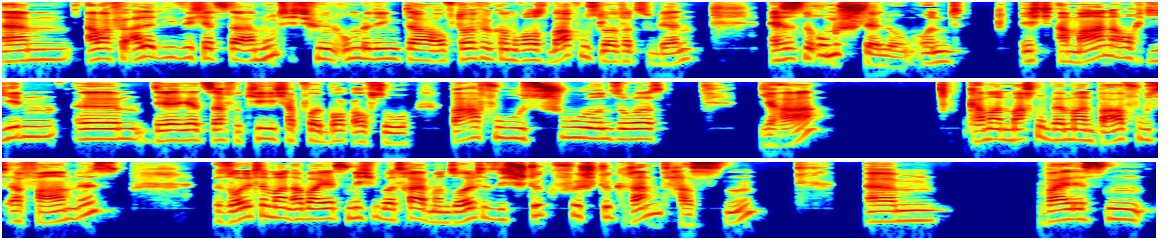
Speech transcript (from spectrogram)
Ähm, aber für alle, die sich jetzt da ermutigt fühlen, unbedingt da auf Teufel komm raus Barfußläufer zu werden, es ist eine Umstellung und ich ermahne auch jeden, ähm, der jetzt sagt, okay, ich habe voll Bock auf so Barfußschuhe und sowas. Ja, kann man machen, wenn man barfuß erfahren ist. Sollte man aber jetzt nicht übertreiben. Man sollte sich Stück für Stück rantasten, ähm, weil es ein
